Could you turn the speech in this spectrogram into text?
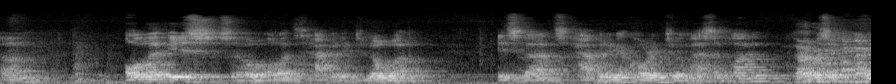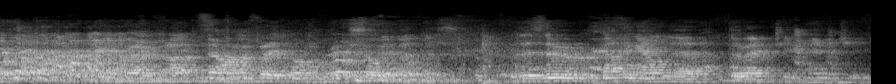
um, all that is, so all that's happening to no one, is that happening according to a master plan? Afraid not. I'm really sorry about this. There's no nothing out there directing energy.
